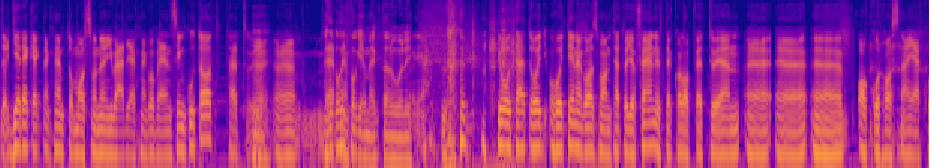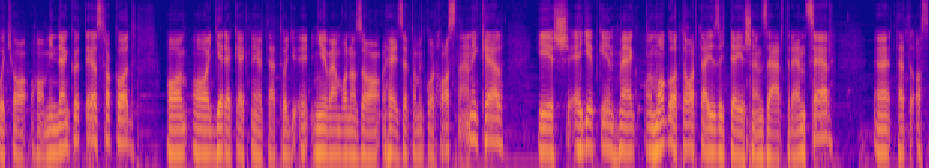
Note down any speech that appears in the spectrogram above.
a gyerekeknek nem tudom azt mondani, hogy várják meg a benzinkutat. Tehát, hmm. hát nem... hogy fogja megtanulni? Jó, tehát hogy, hogy tényleg az van, tehát hogy a felnőttek alapvetően e, e, e, akkor használják, hogyha ha minden kötél szakad, a, a gyerekeknél, tehát hogy nyilván van az a helyzet, amikor használni kell, és egyébként meg a maga a tartály ez egy teljesen zárt rendszer, tehát azt,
